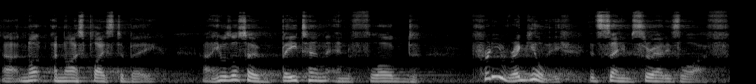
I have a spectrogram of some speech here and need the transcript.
uh, not a nice place to be. Uh, he was also beaten and flogged pretty regularly, it seems, throughout his life.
